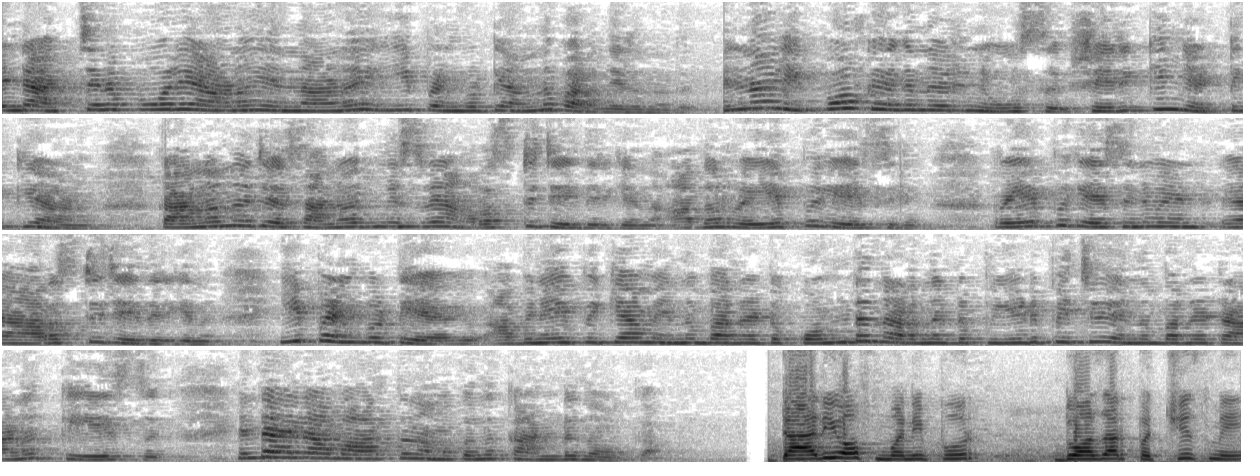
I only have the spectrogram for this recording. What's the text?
എന്റെ അച്ഛനെ പോലെയാണ് എന്നാണ് ഈ പെൺകുട്ടി അന്ന് പറഞ്ഞിരുന്നത്. എന്നാൽ ഇപ്പോൾ കേൾക്കുന്ന ഒരു ന്യൂസ് ശരിക്കും ഞെട്ടിക്കുകയാണ്. കാരണം എന്ന് വെച്ചാൽ സനോജ് മിശ്രയെ അറസ്റ്റ് ചെയ്തിരിക്കുന്നത് അതും റേപ്പ് കേസിൽ റേപ്പ് കേസിന് വേണ്ടി അറസ്റ്റ് ചെയ്തിരിക്കുന്നു. ഈ പെൺകുട്ടിയെ അഭിനയിപ്പിക്കാം എന്നും പറഞ്ഞിട്ട് കൊണ്ട് നടന്നിട്ട് പീഡിപ്പിച്ചു എന്നും പറഞ്ഞിട്ടാണ് കേസ് എന്തായാലും ആ വാർത്ത നമുക്കൊന്ന് കണ്ടു നോക്കാം डायरी ऑफ मणिपुर 2025 में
